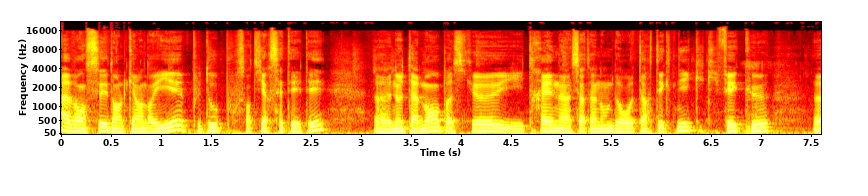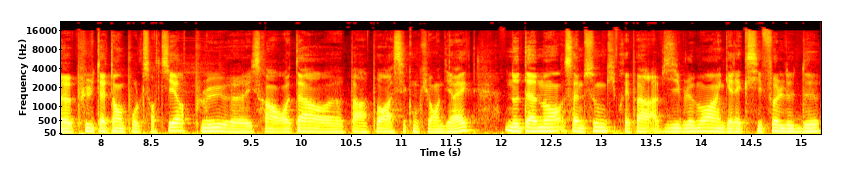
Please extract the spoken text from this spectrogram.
avancé dans le calendrier plutôt pour sortir cet été. Euh, notamment parce qu'il traîne un certain nombre de retards techniques qui fait que euh, plus tu attends pour le sortir, plus euh, il sera en retard par rapport à ses concurrents directs. Notamment Samsung qui prépare visiblement un Galaxy Fold 2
